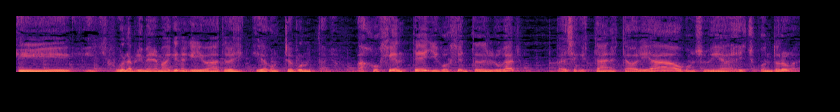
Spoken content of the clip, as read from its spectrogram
Y, fue la primera máquina que llevaba tres, iba con tres voluntarios. Bajó gente, llegó gente del lugar, parece que estaba en estado de o consumía con droga,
